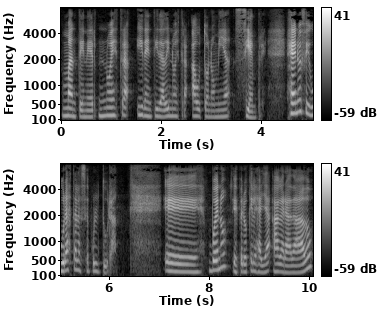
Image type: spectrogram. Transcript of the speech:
mantener nuestra identidad y nuestra autonomía siempre. Genio y figura hasta la sepultura. Eh, bueno, espero que les haya agradado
